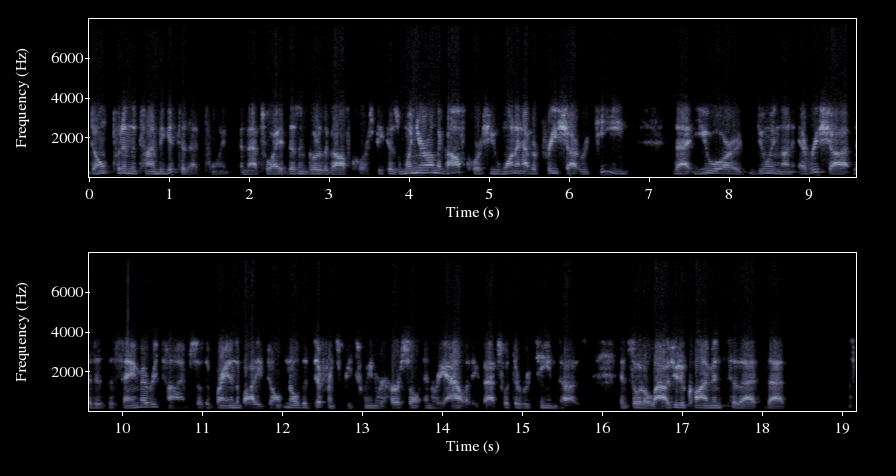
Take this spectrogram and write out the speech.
don't put in the time to get to that point. And that's why it doesn't go to the golf course. Because when you're on the golf course, you want to have a pre shot routine that you are doing on every shot that is the same every time. So the brain and the body don't know the difference between rehearsal and reality. That's what the routine does. And so it allows you to climb into that, that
